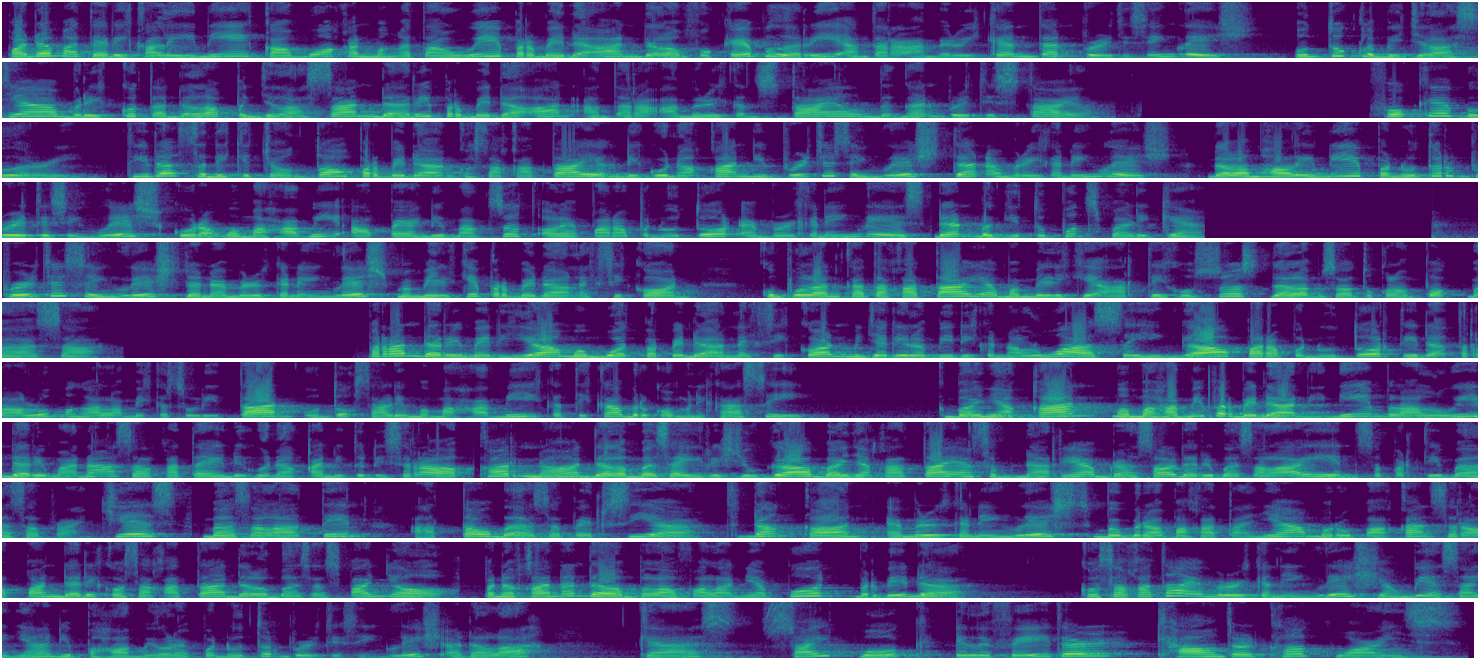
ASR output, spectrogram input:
Pada materi kali ini, kamu akan mengetahui perbedaan dalam vocabulary antara American dan British English. Untuk lebih jelasnya, berikut adalah penjelasan dari perbedaan antara American Style dengan British Style. Vocabulary Tidak sedikit contoh perbedaan kosakata yang digunakan di British English dan American English. Dalam hal ini, penutur British English kurang memahami apa yang dimaksud oleh para penutur American English, dan begitu pun sebaliknya. British English dan American English memiliki perbedaan leksikon, kumpulan kata-kata yang memiliki arti khusus dalam suatu kelompok bahasa. Peran dari media membuat perbedaan leksikon menjadi lebih dikenal luas sehingga para penutur tidak terlalu mengalami kesulitan untuk saling memahami ketika berkomunikasi. Kebanyakan memahami perbedaan ini melalui dari mana asal kata yang digunakan itu diserap. Karena dalam bahasa Inggris juga banyak kata yang sebenarnya berasal dari bahasa lain, seperti bahasa Prancis, bahasa Latin, atau bahasa Persia. Sedangkan American English beberapa katanya merupakan serapan dari kosakata dalam bahasa Spanyol. Penekanan dalam pelafalannya pun berbeda. Kosakata American English yang biasanya dipahami oleh penutur British English adalah gas, sidewalk, elevator, counterclockwise.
